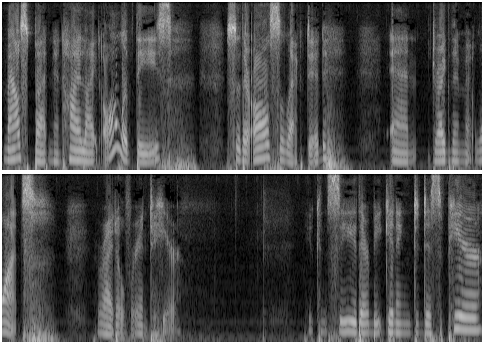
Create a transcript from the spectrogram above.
mouse button and highlight all of these so they're all selected and drag them at once right over into here. You can see they're beginning to disappear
